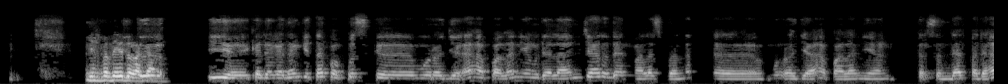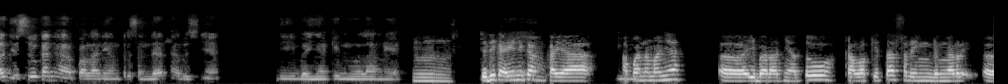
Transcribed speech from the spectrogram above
ya seperti itulah kan. Iya, kadang-kadang kita fokus ke murojaah hafalan yang udah lancar dan malas banget uh, murojaah hafalan yang tersendat. Padahal justru kan hafalan yang tersendat harusnya dibanyakin ngulang ya. Hmm. Jadi kayak ini Kang, kayak hmm. apa namanya? E, ibaratnya tuh kalau kita sering dengar e,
